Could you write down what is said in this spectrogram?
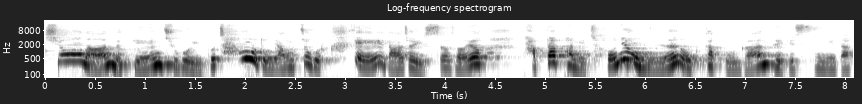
시원한 느낌 주고 있고 창호도 양쪽으로 크게 나져 있어서요. 답답함이 전혀 없는 옥탑 공간 되겠습니다.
